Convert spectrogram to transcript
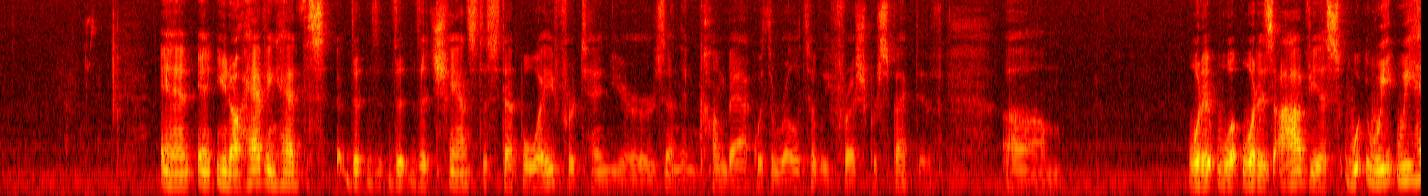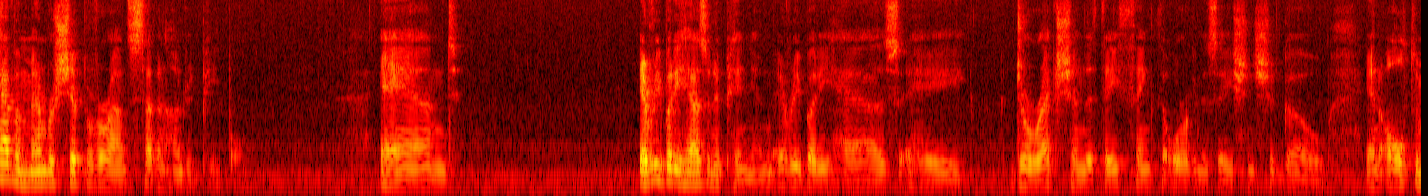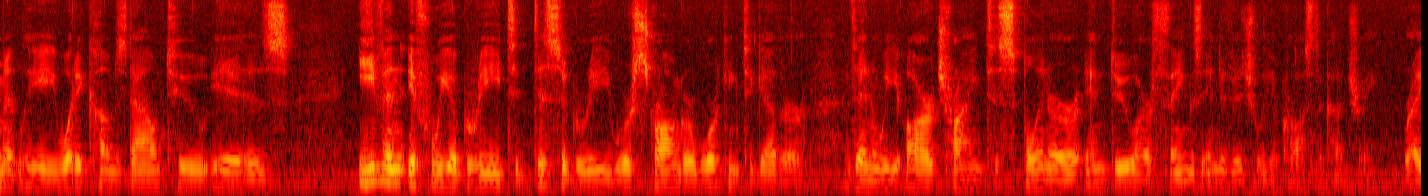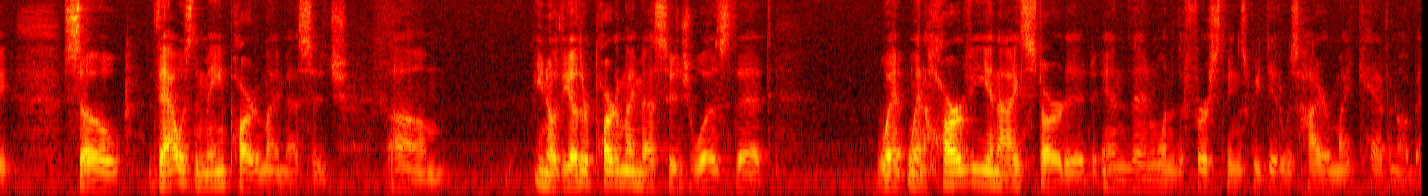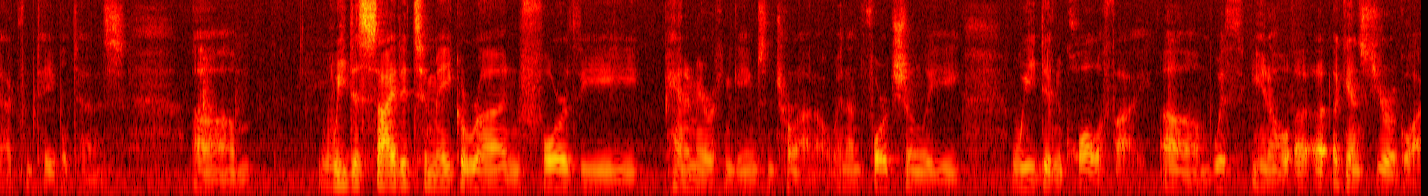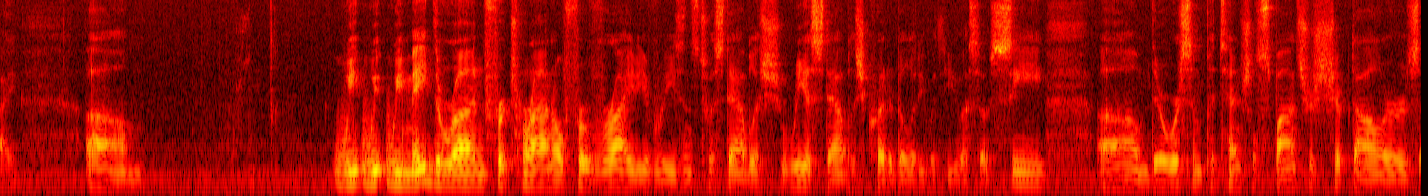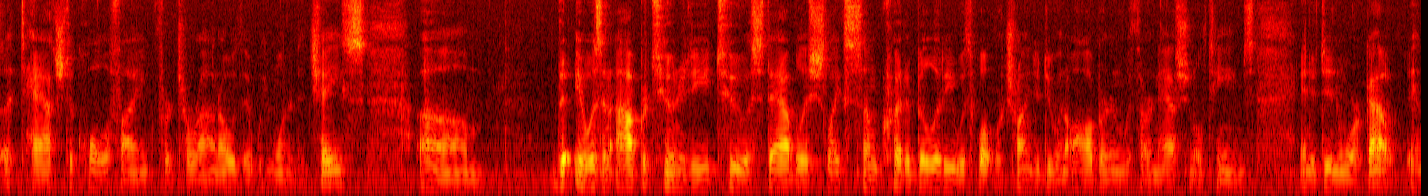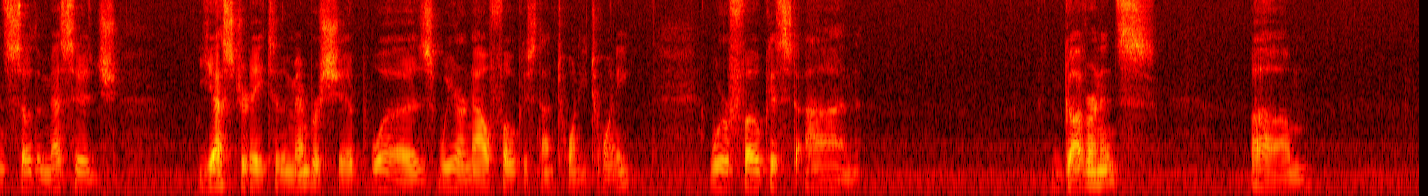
and, and, you know having had this, the, the, the chance to step away for 10 years and then come back with a relatively fresh perspective um, what, it, what, what is obvious, we, we have a membership of around 700 people. And everybody has an opinion, everybody has a direction that they think the organization should go. And ultimately, what it comes down to is even if we agree to disagree, we're stronger working together than we are trying to splinter and do our things individually across the country, right? So that was the main part of my message. Um, you know, the other part of my message was that when, when Harvey and I started, and then one of the first things we did was hire Mike Cavanaugh back from table tennis. Um, we decided to make a run for the Pan American Games in Toronto, and unfortunately, we didn't qualify um, with you know uh, against Uruguay. Um, we, we, we made the run for Toronto for a variety of reasons to establish, reestablish credibility with the USOC. Um, there were some potential sponsorship dollars attached to qualifying for Toronto that we wanted to chase. Um, the, it was an opportunity to establish like some credibility with what we're trying to do in Auburn and with our national teams, and it didn't work out. And so the message yesterday to the membership was we are now focused on 2020. We're focused on governance. Um,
